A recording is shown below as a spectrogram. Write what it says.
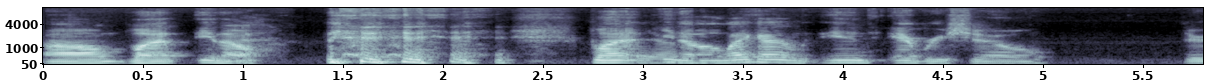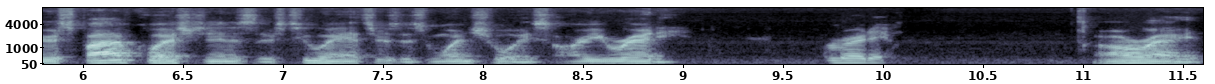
Um, but you know. but yeah. you know, like I end every show, there's five questions, there's two answers, there's one choice. Are you ready? I'm ready. All right.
